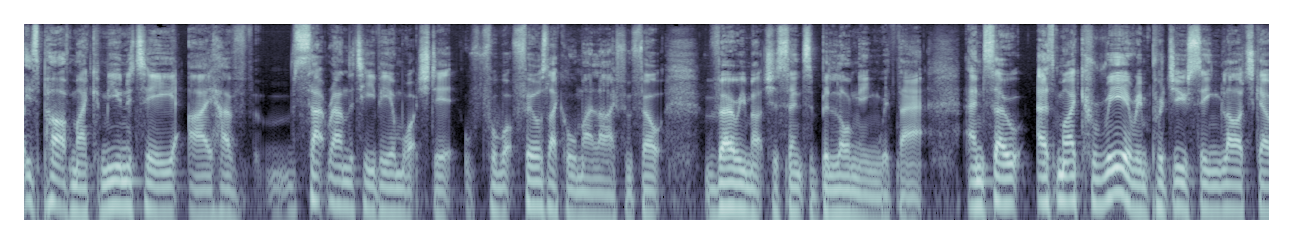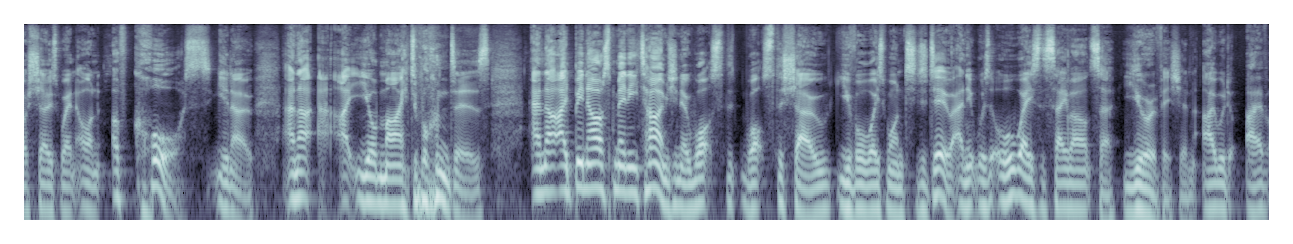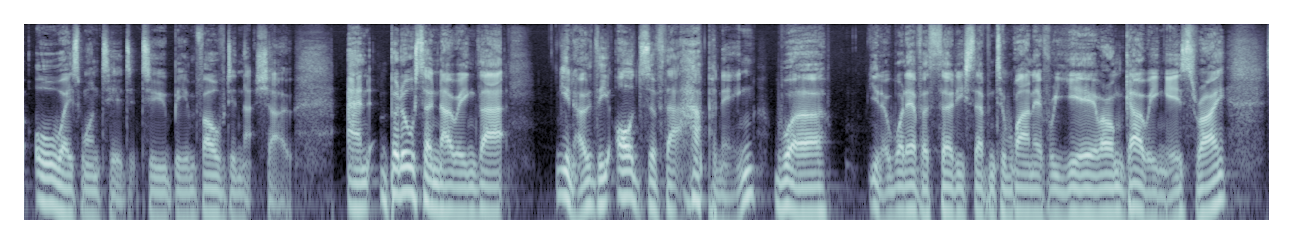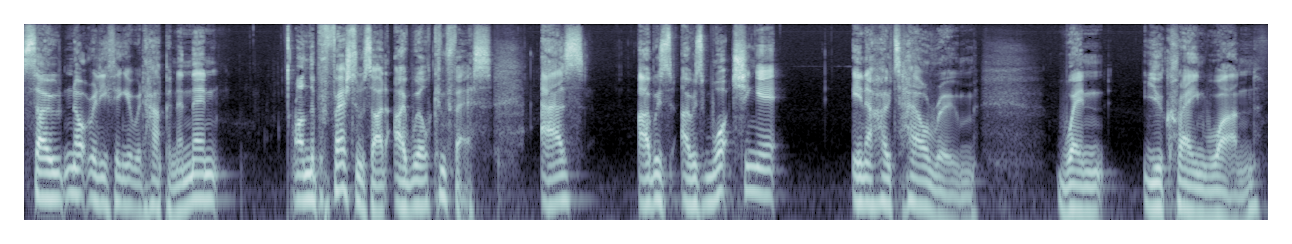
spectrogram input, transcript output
it's part of my community. I have sat around the TV and watched it for what feels like all my life and felt very much a sense of belonging with that. And so, as my career in producing large scale shows went on, of course, you know, and I, I, your mind wanders. And I'd been asked many times, you know, what's the, what's the show you've always wanted to do? And it was always the same answer: Eurovision. I would, I have always wanted to be involved in that show and but also knowing that you know the odds of that happening were you know whatever 37 to 1 every year ongoing is right? So not really think it would happen. And then on the professional side i will confess as i was i was watching it in a hotel room when ukraine won.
